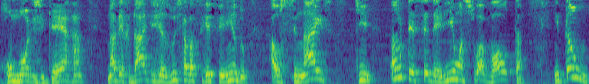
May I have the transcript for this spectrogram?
rumores de guerra, na verdade Jesus estava se referindo aos sinais que antecederiam a sua volta. Então,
